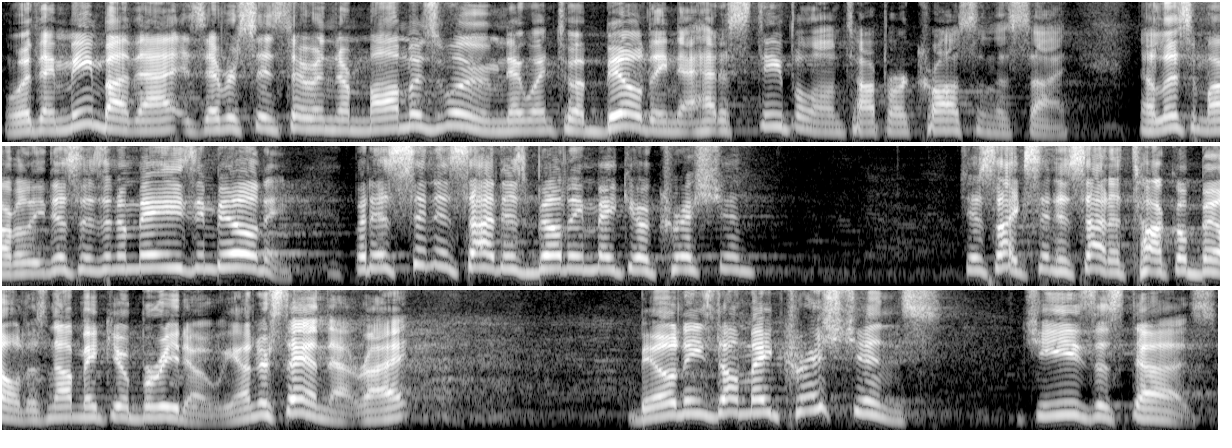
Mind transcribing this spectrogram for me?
What they mean by that is ever since they were in their mama's womb, they went to a building that had a steeple on top or a cross on the side. Now listen, Mobberly, this is an amazing building. But does sitting inside this building make you a Christian? Just like sitting inside a Taco Bell does not make you a burrito. We understand that, right? Buildings don't make Christians. Jesus does.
